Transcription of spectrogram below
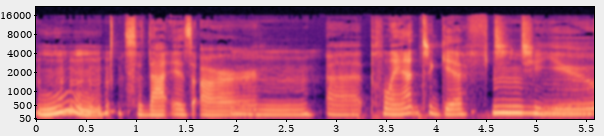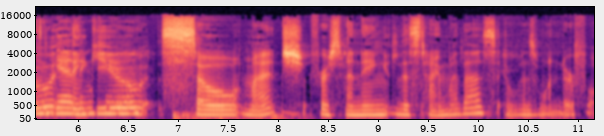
Mm. So that is our mm. uh, plant gift mm. to you. Yeah, thank, thank you, you, so much for spending this time with us. It was wonderful.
